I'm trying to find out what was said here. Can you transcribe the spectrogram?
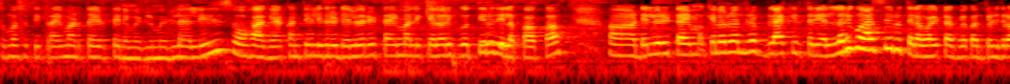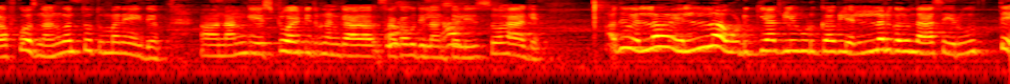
ತುಂಬ ಸತಿ ಟ್ರೈ ಮಾಡ್ತಾ ಇರ್ತೇನೆ ಮಿಡ್ಲ್ ಮಿಡ್ಲಲ್ಲಿ ಸೊ ಹಾಗೆ ಯಾಕಂತ ಹೇಳಿದರೆ ಡೆಲಿವರಿ ಟೈಮಲ್ಲಿ ಕೆಲವರಿಗೆ ಗೊತ್ತಿರೋದಿಲ್ಲ ಪಾಪ. ಡೆಲಿವರಿ ಟೈಮ್ ಕೆಲವರು ಅಂದರೆ ಬ್ಲ್ಯಾಕ್ ಇರ್ತಾರೆ. ಎಲ್ಲರಿಗೂ ಆಸೆ ಇರುತ್ತಲ್ಲ ವೈಟ್ ಆಗಬೇಕು ಅಂತ ಹೇಳಿದ್ರೆ. ಅಫ್ಕೋರ್ಸ್ ನನಗಂತೂ ತುಂಬಾ ಇದೆ. ನನಗೆ ಎಷ್ಟು ವೈಟ್ ಇದ್ರೂ ನನಗೆ ಸಾಕಾಗೋದಿಲ್ಲ ಅಂತೇಳಿ ಸೊ ಹಾಗೆ. ಅದು ಎಲ್ಲ ಎಲ್ಲ ಹುಡುಗಿಯಾಗಲಿ ಹುಡುಗಾಗಲಿ ಎಲ್ಲರಿಗೂ ಅದೊಂದು ಆಸೆ ಇರುತ್ತೆ.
